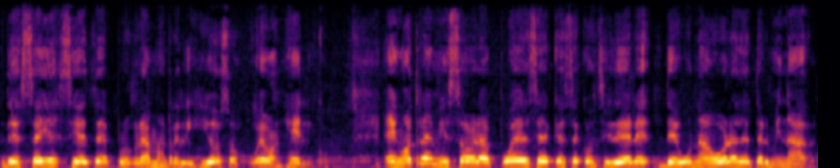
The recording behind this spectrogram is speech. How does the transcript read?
de 6 a 7 programas religiosos o evangélicos. En otra emisora puede ser que se considere de una hora determinada,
